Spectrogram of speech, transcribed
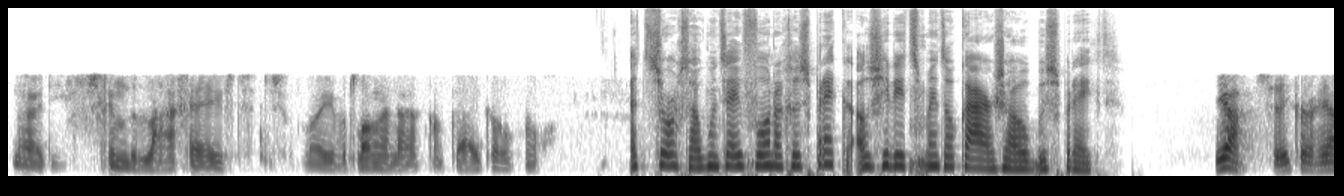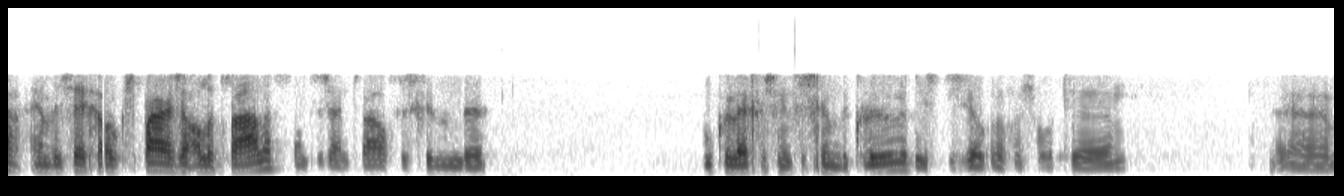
nou, die verschillende lagen heeft. Dus waar je wat langer naar kan kijken ook nog. Het zorgt ook meteen voor een gesprek als je dit met elkaar zo bespreekt. Ja, zeker. Ja. En we zeggen ook spaar ze alle twaalf. Want er zijn twaalf verschillende boekenleggers in verschillende kleuren. Dus het is ook nog een soort uh, uh,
